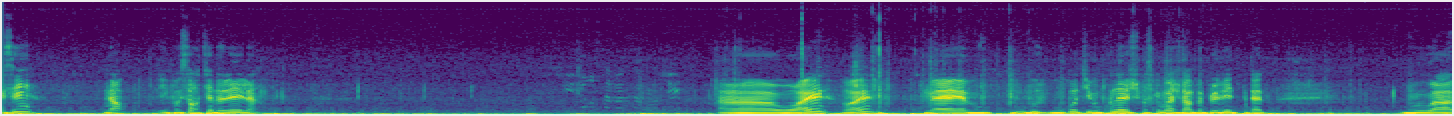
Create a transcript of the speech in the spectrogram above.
Ici? Non, il faut sortir de l'île. Euh, ouais, ouais. Mais vous, vous, vous, continuez- vous prenez, parce que moi je vais un peu plus vite peut-être. Vous, euh,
